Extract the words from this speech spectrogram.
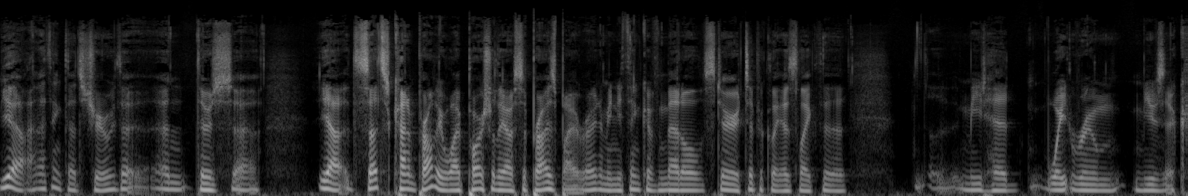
Yeah, I think that's true. The, and there's, uh, yeah, it's, that's kind of probably why partially I was surprised by it, right? I mean, you think of metal stereotypically as like the meathead weight room music,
